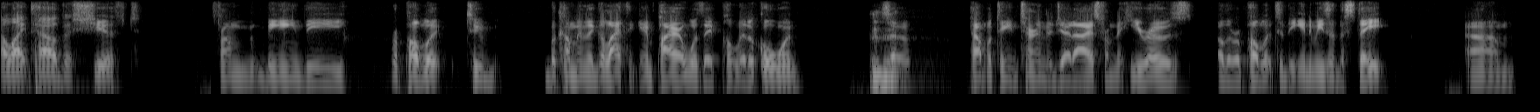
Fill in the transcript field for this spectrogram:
I liked how the shift from being the Republic to becoming the Galactic Empire was a political one. hmm So Palpatine turned the Jedi's from the heroes of the Republic to the enemies of the state, um,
